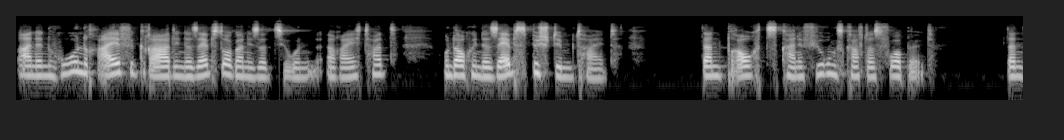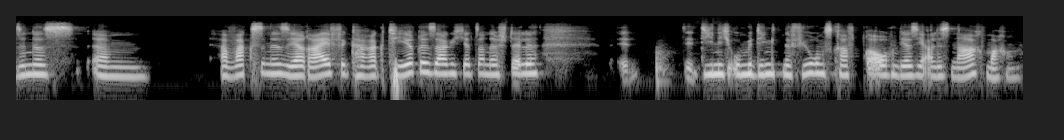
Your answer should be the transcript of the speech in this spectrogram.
einen hohen Reifegrad in der Selbstorganisation erreicht hat und auch in der Selbstbestimmtheit, dann braucht es keine Führungskraft als Vorbild. Dann sind es ähm, erwachsene, sehr reife Charaktere, sage ich jetzt an der Stelle, äh, die nicht unbedingt eine Führungskraft brauchen, der sie alles nachmachen.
